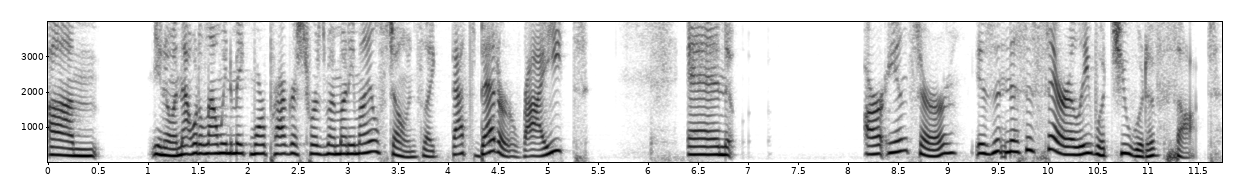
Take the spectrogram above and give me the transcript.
Um, you know, and that would allow me to make more progress towards my money milestones. Like, that's better, right? And our answer isn't necessarily what you would have thought.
